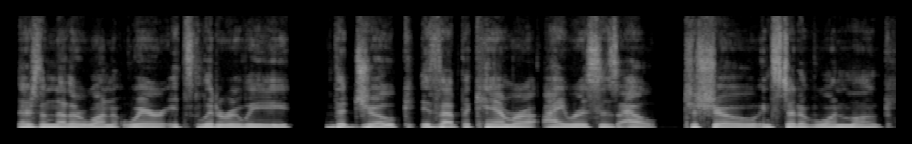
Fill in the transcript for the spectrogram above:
There's another one where it's literally the joke is that the camera iris is out to show instead of one monk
